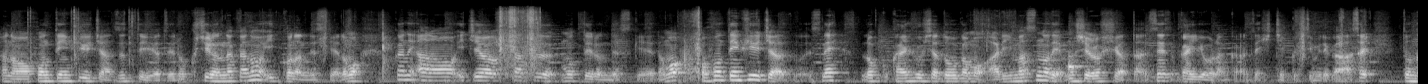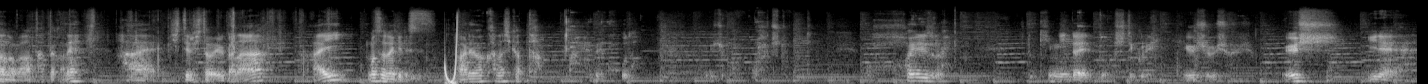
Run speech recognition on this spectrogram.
あのフォンテインフューチャーズっていうやつで6種類の中の1個なんですけれどもこれねあの一応2つ持ってるんですけれどもフォンテインフューチャーズのですね6個開封した動画もありますのでもしよろしかったらですね概要欄からぜひチェックしてみてください。どんなのが当たったかね。はい。知ってる人はいるかな。はい。まあそれだけです。あれは悲しかった。あやべえここだ。よいしょ。あちょっと待って。入りづらい。ちょっと君ダイエットしてくれ。よいしょよいしょ。よし。いいね。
